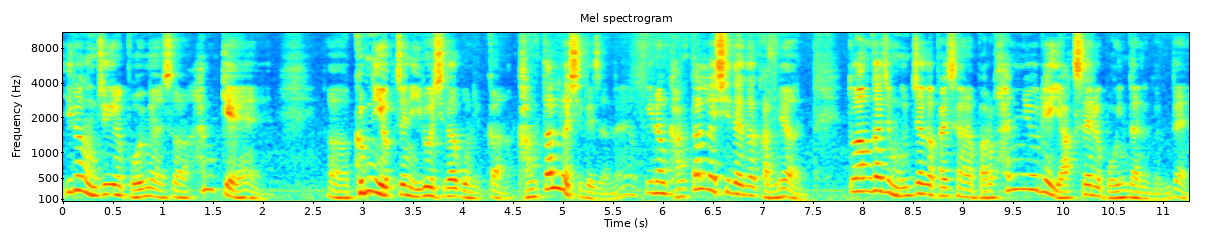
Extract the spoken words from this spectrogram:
이런 움직임을 보이면서 함께 어, 금리 역전이 이루어지다 보니까 강달러 시대잖아요. 이런 강달러 시대가 가면 또 한 가지 문제가 발생하는 바로 환율의 약세를 보인다는 건데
